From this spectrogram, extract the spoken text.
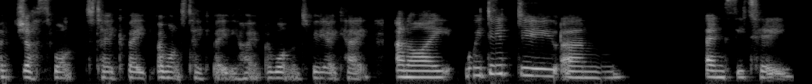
I just want to take a baby. I want to take a baby home. I want them to be okay. And I we did do um, NCT,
